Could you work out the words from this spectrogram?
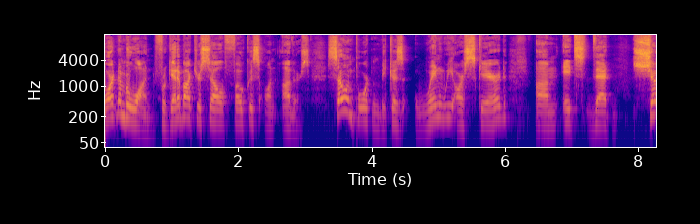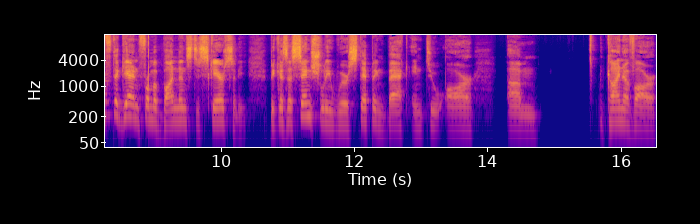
Part number one, forget about yourself, focus on others. So important because when we are scared, um, it's that shift again from abundance to scarcity because essentially we're stepping back into our, um, kind of our,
